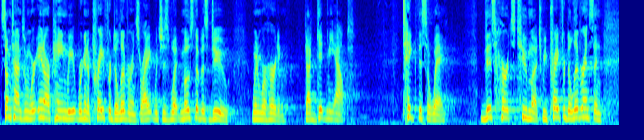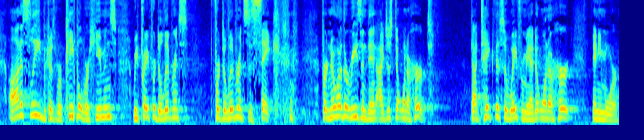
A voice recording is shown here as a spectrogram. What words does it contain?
Sometimes when we're in our pain, we, we're going to pray for deliverance, right? Which is what most of us do when we're hurting. God, get me out. Take this away. This hurts too much. We pray for deliverance, and honestly, because we're people, we're humans, we pray for deliverance for deliverance's sake. for no other reason than I just don't want to hurt. God, take this away from me. I don't want to hurt anymore.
